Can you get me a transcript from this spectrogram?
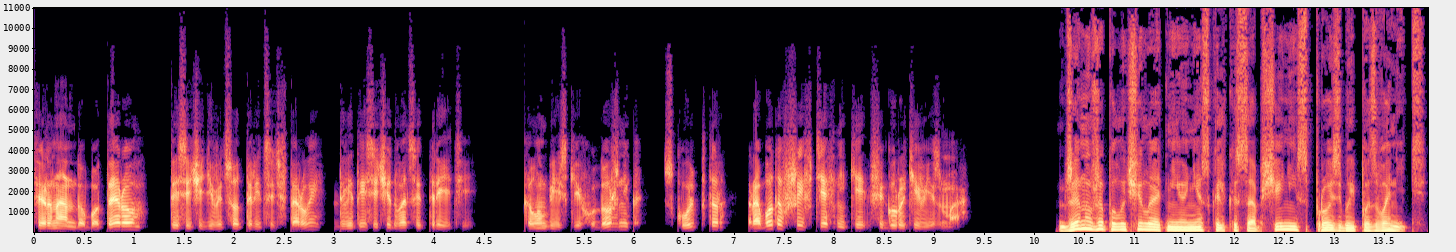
Фернандо Ботеро 1932-2023. Колумбийский художник, скульптор, работавший в технике фигуративизма. Джен уже получила от нее несколько сообщений с просьбой позвонить.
